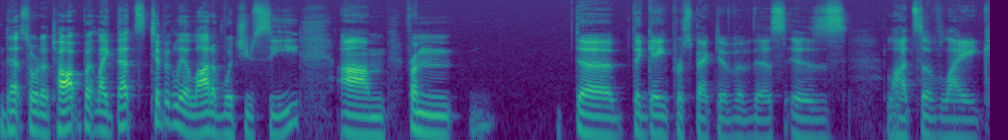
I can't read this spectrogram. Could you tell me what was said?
that sort of talk. But like that's typically a lot of what you see um, from the the gay perspective of this is lots of like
